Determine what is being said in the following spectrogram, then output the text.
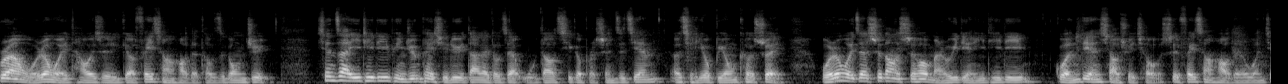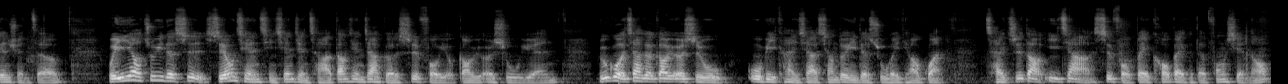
不然，我认为它会是一个非常好的投资工具。现在 ETD 平均配息率大概都在五到七个 percent 之间，而且又不用课税。我认为在适当的时候买入一点 ETD，滚点小雪球是非常好的稳健选择。唯一要注意的是，使用前请先检查当前价格是否有高于二十五元。如果价格高于二十五，务必看一下相对应的赎回条款，才知道溢价是否被 callback 的风险哦。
